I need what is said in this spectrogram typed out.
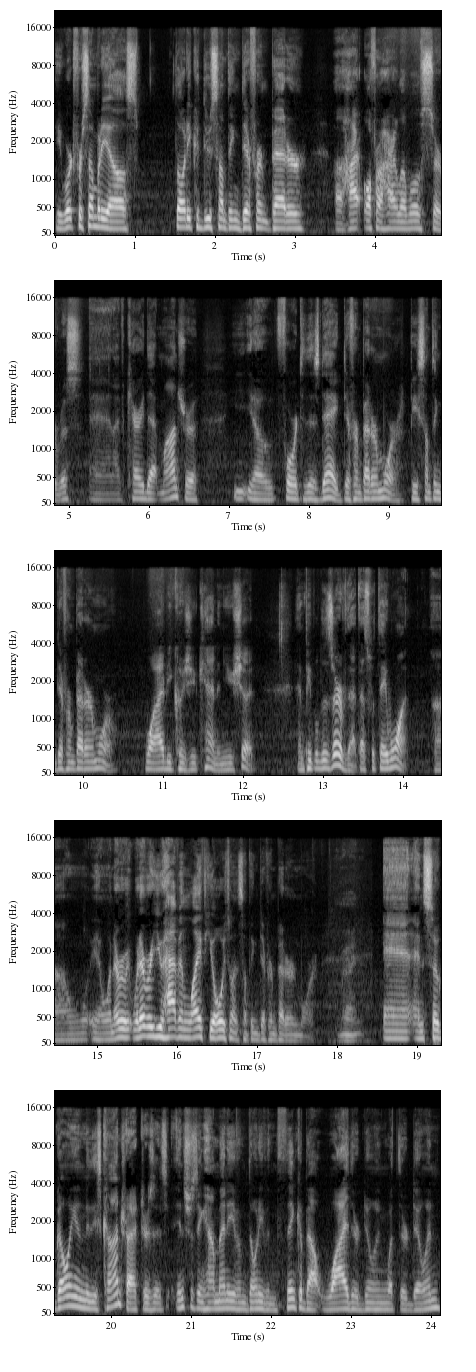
He worked for somebody else, thought he could do something different, better, uh, high, offer a higher level of service, and I've carried that mantra, you know, forward to this day: different, better, more. Be something different, better, and more. Why? Because you can and you should, and people deserve that. That's what they want. Uh, you know, whenever whatever you have in life, you always want something different, better, and more. Right. And, and so going into these contractors, it's interesting how many of them don't even think about why they're doing what they're doing.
